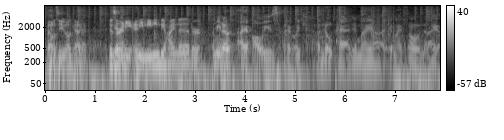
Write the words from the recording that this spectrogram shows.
That was you. Okay. Yeah. Is there any any meaning behind it, or? I mean, I, I always I have like a notepad in my uh, in my phone that I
